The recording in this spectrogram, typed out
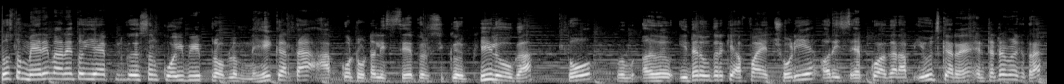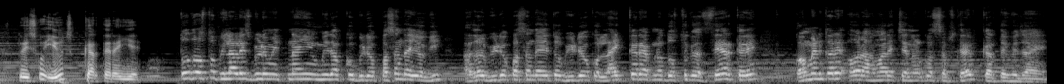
दोस्तों, मेरे माने तो ये एप्लीकेशन कोई भी प्रॉब्लम नहीं करता। आपको टोटली सेफ़ और सिक्योर फील होगा। तो इधर उधर की अफवाहें छोड़िए और इस ऐप को अगर आप यूज़ कर रहे हैं एंटरटेनमेंट की तरह तो इसको यूज़ करते रहिए। तो दोस्तों, फ़िलहाल इस वीडियो में इतना ही। उम्मीद आपको वीडियो पसंद आई होगी। अगर वीडियो पसंद आई तो वीडियो को लाइक करें, अपने दोस्तों के साथ शेयर करें, कमेंट करें और हमारे चैनल को सब्सक्राइब करते हुए जाएँ।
